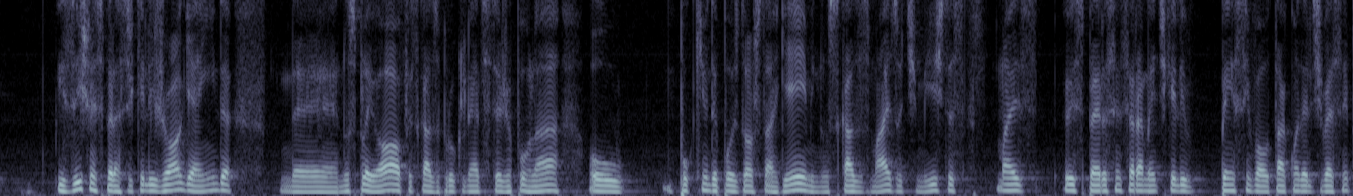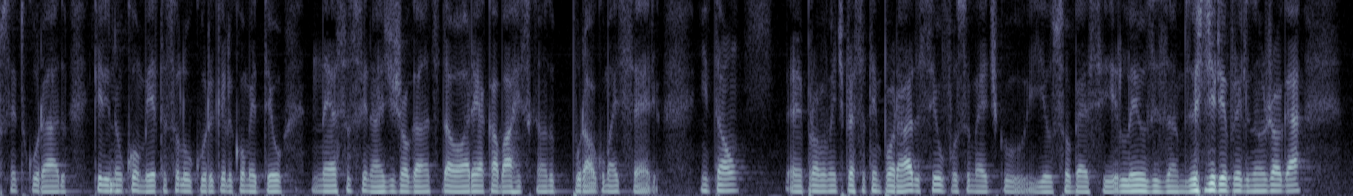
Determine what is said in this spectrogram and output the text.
existe uma esperança de que ele jogue ainda né, nos playoffs, caso o Brooklyn Nets esteja por lá, ou um pouquinho depois do All-Star Game, nos casos mais otimistas, mas eu espero sinceramente que ele pense em voltar quando ele estiver 100% curado, que ele não cometa essa loucura que ele cometeu nessas finais de jogar antes da hora e acabar arriscando por algo mais sério. Então, é, provavelmente para essa temporada, se eu fosse o médico e eu soubesse ler os exames, eu diria para ele não jogar,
